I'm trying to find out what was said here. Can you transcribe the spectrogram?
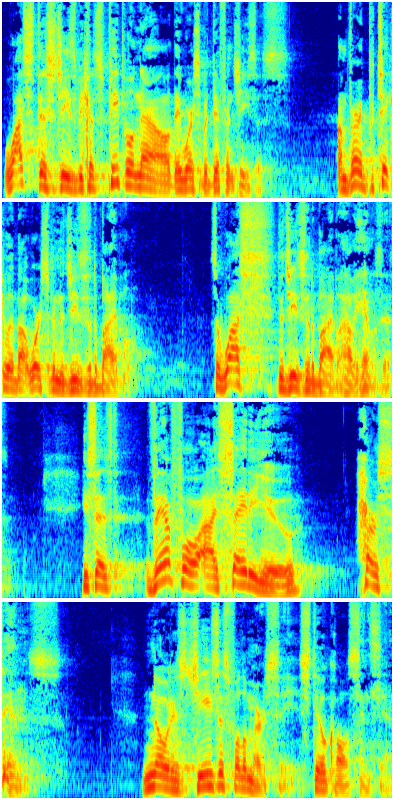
Watch this, Jesus, because people now, they worship a different Jesus. I'm very particular about worshiping the Jesus of the Bible. So watch the Jesus of the Bible, how he handles this. He says, Therefore I say to you, her sins. Notice Jesus, full of mercy, still calls sin sin.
